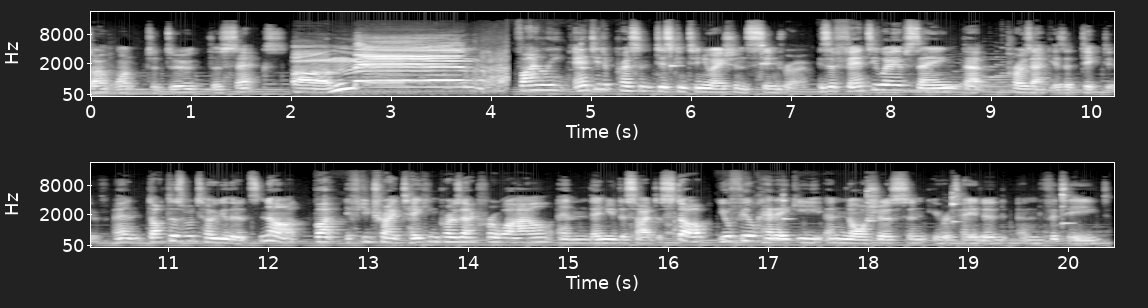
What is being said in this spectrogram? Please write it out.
don't want to do the sex. Oh man! Finally, antidepressant discontinuation syndrome is a fancy way of saying that Prozac is addictive. And doctors will tell you that it's not, but if you try taking Prozac for a while and then you decide to stop, you'll feel headachy and nauseous and irritated and fatigued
